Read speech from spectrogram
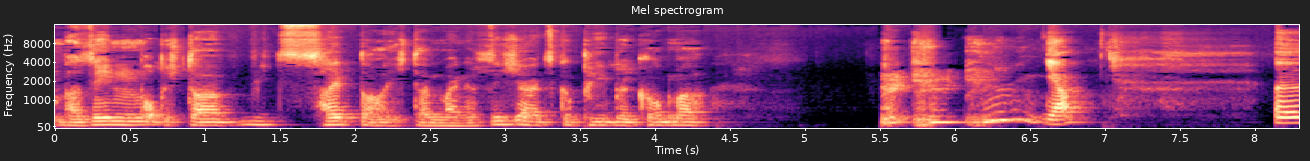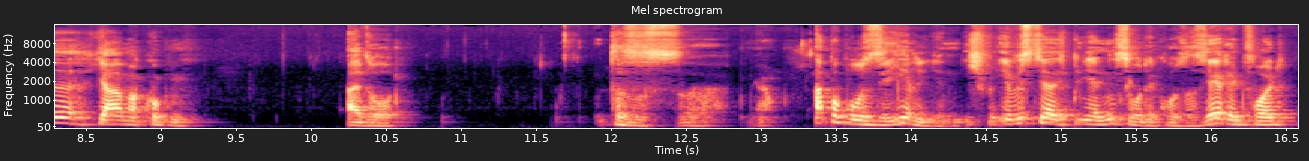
mal sehen, ob ich da, wie zeitnah ich dann meine Sicherheitskopie bekomme. Ja. Äh, ja, mal gucken. Also, das ist, äh, ja. Apropos Serien. Ich, ihr wisst ja, ich bin ja nicht so der große Serienfreund.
